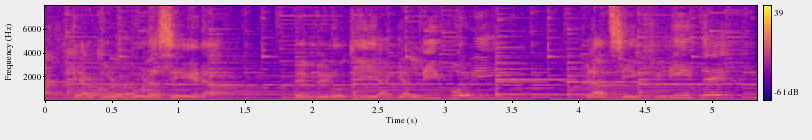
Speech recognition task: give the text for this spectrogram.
E ancora buonasera, benvenuti a Gallipoli, grazie infinite.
